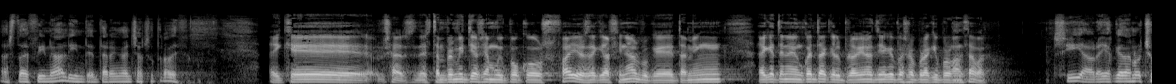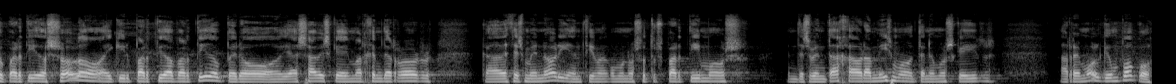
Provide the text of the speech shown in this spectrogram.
hasta el final e intentar engancharse otra vez hay que, o sea, están permitidos ya muy pocos fallos de aquí al final, porque también hay que tener en cuenta que el no tiene que pasar por aquí por Ganzábal. Sí, ahora ya quedan ocho partidos solo, hay que ir partido a partido, pero ya sabes que el margen de error cada vez es menor y encima como nosotros partimos en desventaja ahora mismo, tenemos que ir a remolque un poco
